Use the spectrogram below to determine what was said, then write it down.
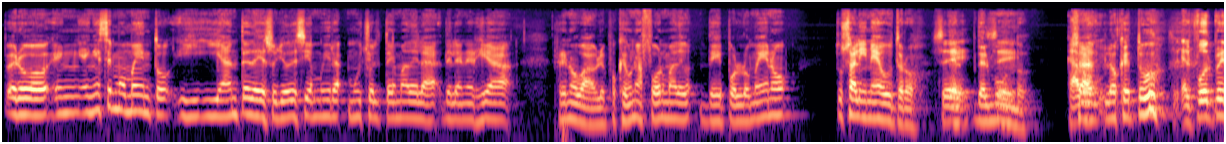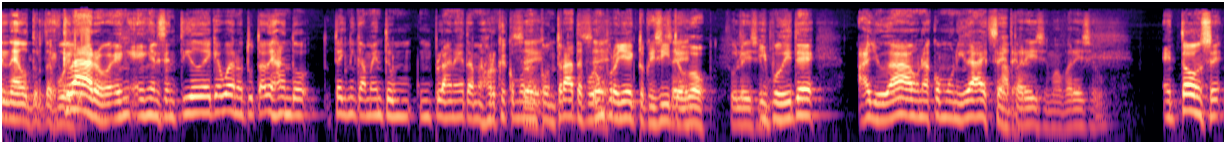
pero en, en ese momento y, y antes de eso yo decía muy- mucho el tema de la, de la energía renovable, porque es una forma de, de por lo menos tú salir neutro Sí, del, del sí. Mundo. O Cabrón. sea, lo que tú... El footprint neutro te fuiste. Claro, en, en el sentido de que, bueno, tú estás dejando técnicamente un, un planeta mejor que como lo encontraste por sí, un proyecto que hiciste sí, o dos. chulísimo. Y pudiste ayudar a una comunidad, etc. Aperísimo, aperísimo. Entonces,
